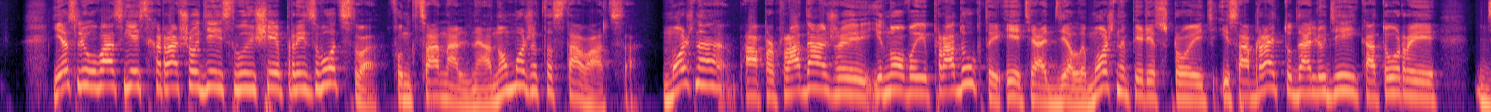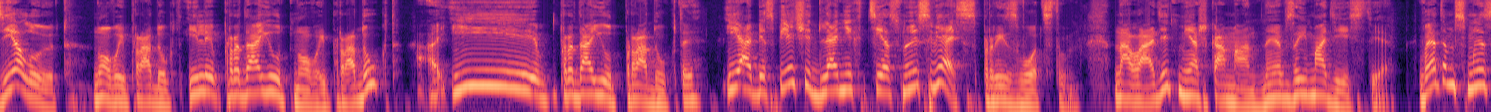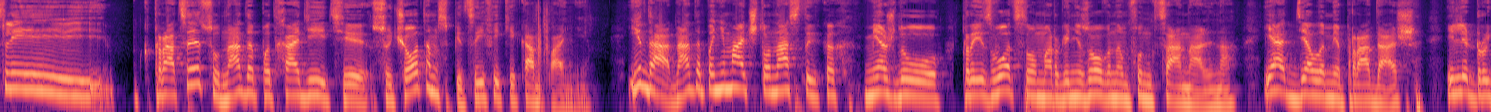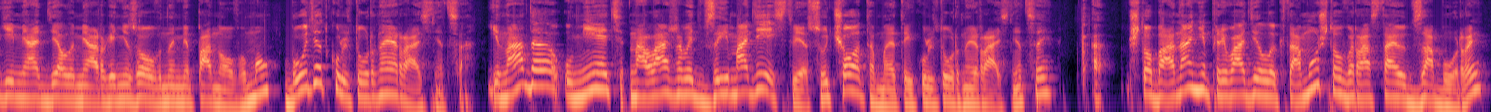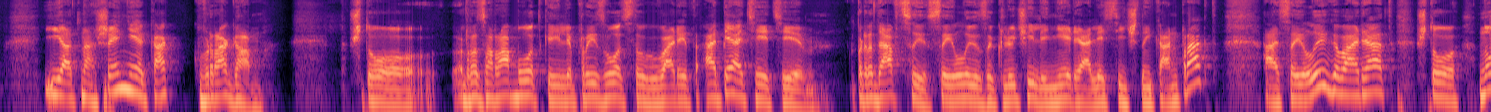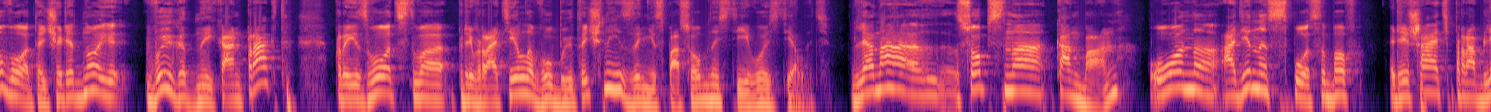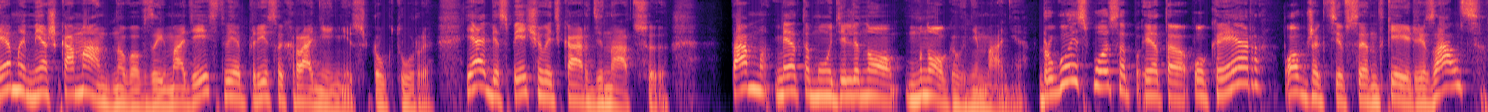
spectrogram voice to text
если у вас есть хорошо действующее производство функциональное, оно может оставаться. Можно, а по продаже и новые продукты, эти отделы, можно перестроить и собрать туда людей, которые делают новый продукт или продают новый продукт а, и продают продукты и обеспечить для них тесную связь с производством, наладить межкомандное взаимодействие. В этом смысле к процессу надо подходить э, с учетом специфики компании. И да, надо понимать, что на стыках между производством, организованным функционально, и отделами продаж или другими отделами, организованными по-новому, будет культурная разница. И надо уметь налаживать взаимодействие с учетом этой культурной разницы, чтобы она не приводила к тому, что вырастают заборы и отношения как к врагам. Что разработка или производство говорит, опять эти продавцы сейлы заключили нереалистичный контракт, а сейлы говорят, что ну вот, очередной выгодный контракт производство превратило в убыточный из-за неспособности его сделать. Для нас, собственно, канбан – он один из способов решать проблемы межкомандного взаимодействия при сохранении структуры и обеспечивать координацию. Там этому уделено много внимания. Другой способ – это OKR, Objectives and Key Results.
